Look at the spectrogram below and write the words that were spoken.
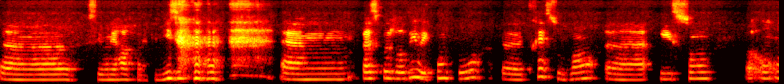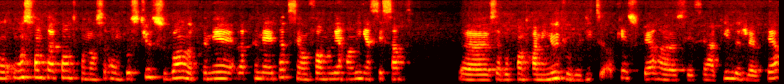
Euh, c'est une erreur qu'on a commise. euh, parce qu'aujourd'hui, les concours, euh, très souvent, ils sont... On ne se rend pas compte, on, on postule souvent, le premier, la première étape, c'est un formulaire en ligne assez simple. Ça vous prend trois minutes, vous vous dites, ok, super, c'est rapide, je vais le faire.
